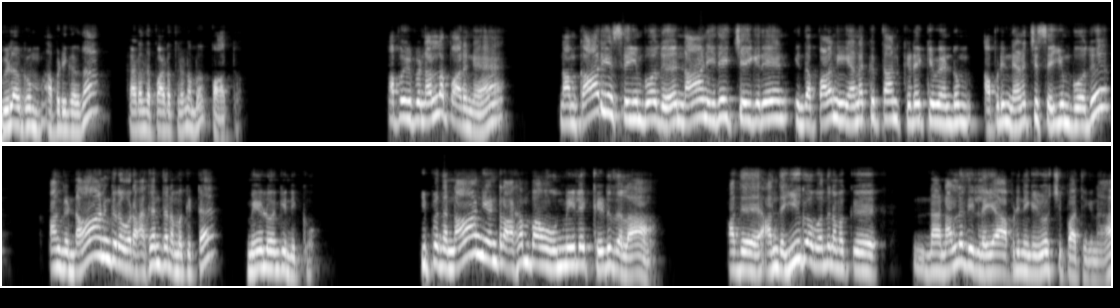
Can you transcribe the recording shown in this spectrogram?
விலகும் அப்படிங்கிறதா கடந்த பாடத்துல நம்ம பார்த்தோம். அப்போ இப்ப நல்லா பாருங்க. நாம் காரியம் செய்யும் போது நான் இதை செய்கிறேன் இந்த பலன் எனக்குத்தான் கிடைக்க வேண்டும் அப்படின்னு நினைச்சு செய்யும் போது அங்கு நான்கிற ஒரு அகந்த நம்ம கிட்ட மேலோங்கி நிற்கும். இப்ப இந்த நான் என்ற அகம்பாவம் உண்மையிலே கெடுதலா? அது அந்த ஈகோ வந்து நமக்கு நல்லது இல்லையா அப்படின்னு நீங்க யோசிச்சு பாத்தீங்கன்னா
